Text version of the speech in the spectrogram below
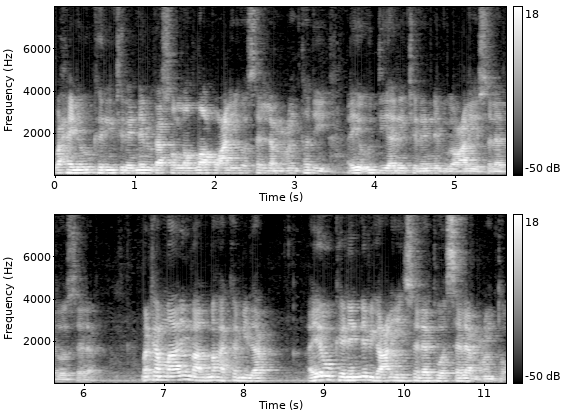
waxayna u karin jireen nebiga sala allahu calayhi wasalam cuntadii ayay u diyaarin jireen nebiga calayhi salaatu wasalaam marka maalin maalmaha ka mid ah ayay u keeneen nebiga calayhi salaatu wasalaam cunto.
